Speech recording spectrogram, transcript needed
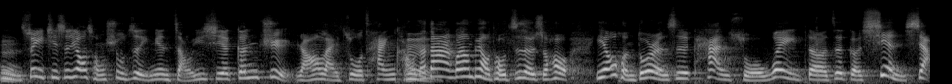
嗯，所以其实要从数字里面找一些根据，然后来做参考。那当然，观众朋友投资的时候，也有很多人是看所谓的这个现象。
